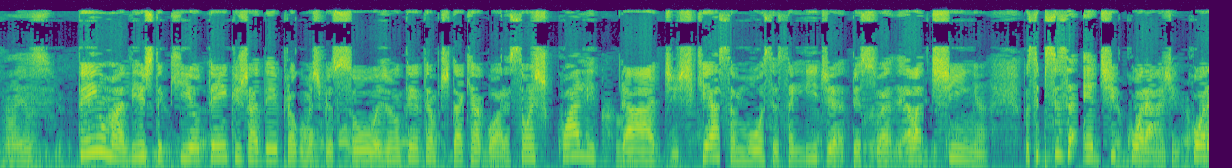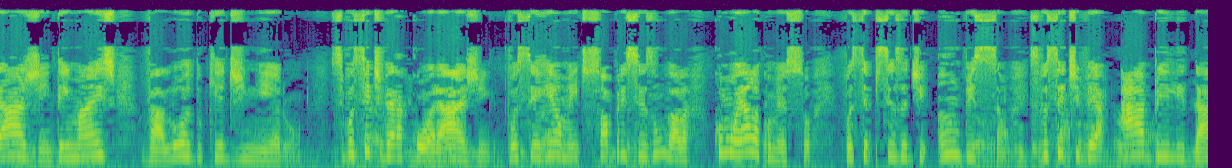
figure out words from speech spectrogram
Não é isso? Tem uma lista que eu tenho que já dei para algumas pessoas, eu não tenho tempo de dar aqui agora. São as qualidades que essa moça, essa Lídia pessoa, ela tinha. Você precisa é de coragem. Coragem tem mais valor do que dinheiro. Se você tiver a coragem, você realmente só precisa um dólar. Como ela começou, você precisa de ambição. Se você tiver habilidade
